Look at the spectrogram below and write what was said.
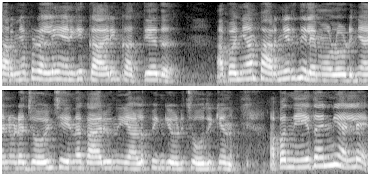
പറഞ്ഞപ്പോഴല്ലേ എനിക്ക് കാര്യം കത്തിയത്? അപ്പോൾ ഞാൻ പറഞ്ഞിരുന്നില്ലേ മോളോട് ഞാനിവിടെ ജോയിൻ ചെയ്യുന്ന കാര്യമൊന്നും ഇയാൾ പിങ്കിയോട് ചോദിക്കുന്നു. അപ്പം നീ തന്നെയല്ലേ?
